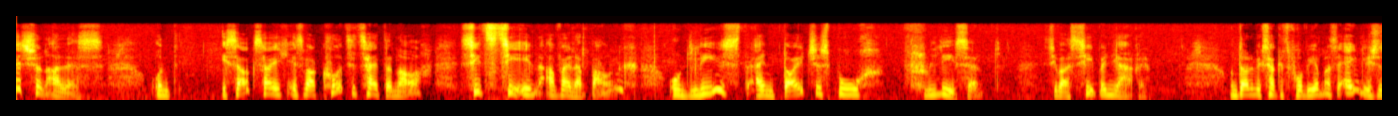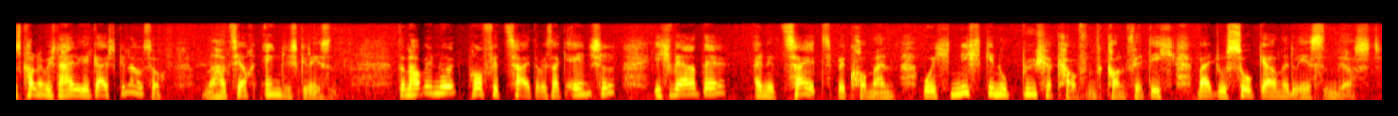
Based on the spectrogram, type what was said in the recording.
das schon alles. Und ich sage es euch, es war kurze Zeit danach, sitzt sie in, auf einer Bank und liest ein deutsches Buch fließend. Sie war sieben Jahre. Und dann habe ich gesagt, jetzt probieren wir es Englisch, das kann nämlich der Heilige Geist genauso. Und dann hat sie auch Englisch gelesen. Dann habe ich nur prophezeit, habe ich gesagt, Angel, ich werde eine Zeit bekommen, wo ich nicht genug Bücher kaufen kann für dich, weil du so gerne lesen wirst.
